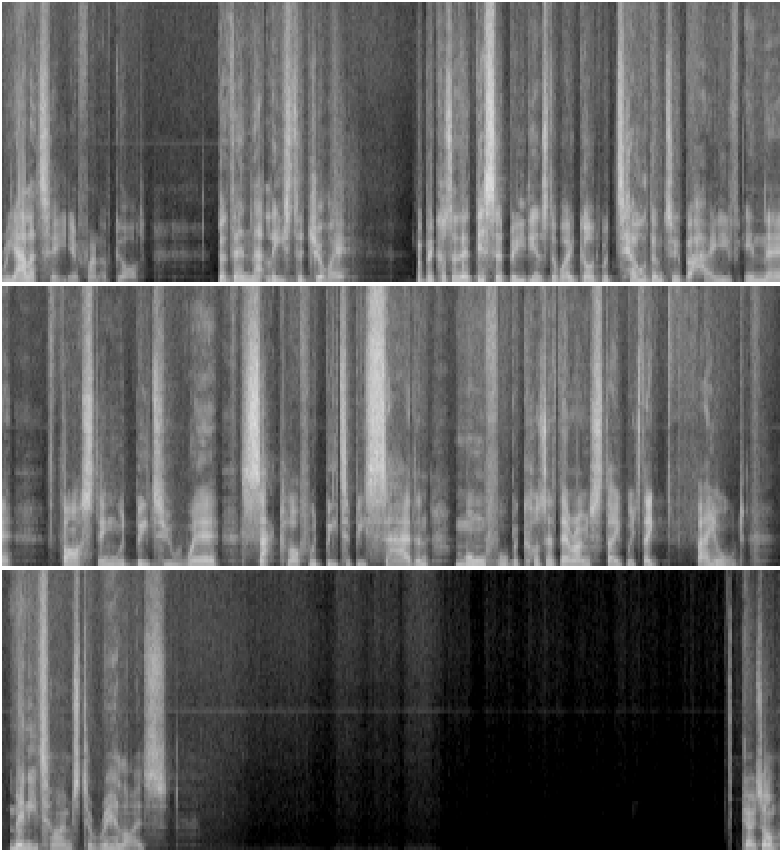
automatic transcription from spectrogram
reality in front of God. But then that leads to joy. But because of their disobedience, the way God would tell them to behave in their fasting would be to wear sackcloth, would be to be sad and mournful because of their own state, which they failed many times to realize. Goes on.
